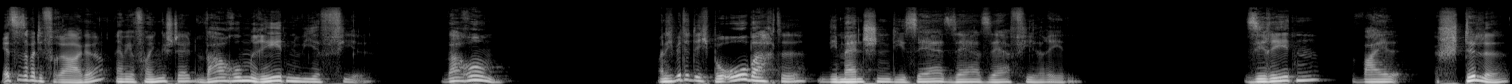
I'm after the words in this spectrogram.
Jetzt ist aber die Frage, habe ich ja vorhin gestellt, warum reden wir viel? Warum? Und ich bitte dich, beobachte die Menschen, die sehr, sehr, sehr viel reden. Sie reden, weil Stille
